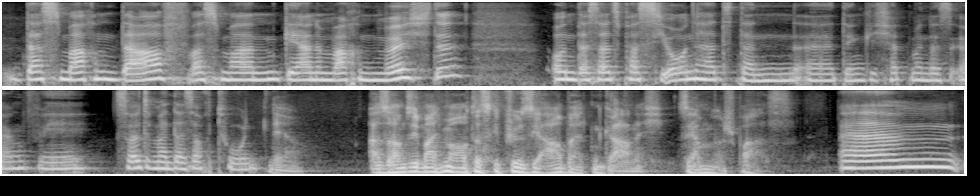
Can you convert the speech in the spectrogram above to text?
das machen darf, was man gerne machen möchte, und das als Passion hat, dann äh, denke ich, hat man das irgendwie, sollte man das auch tun. Ja. Also haben Sie manchmal auch das Gefühl, Sie arbeiten gar nicht. Sie haben nur Spaß. Ähm,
